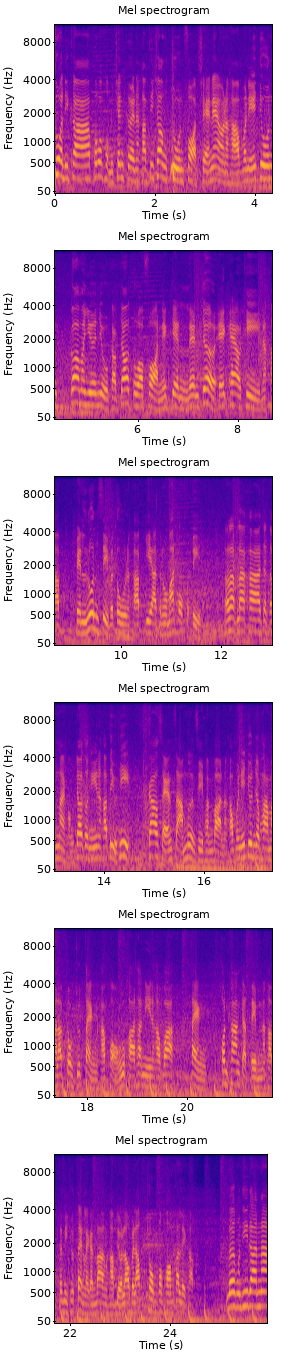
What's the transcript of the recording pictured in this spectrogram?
สวัสดีครับพบกับผมอีกเช่นเคยนะครับ ที่ช่องจูน Ford Channel นะครับ วันนี้จูนก็มายืนอยู่กับเจ้าตัว Ford Next Gen Ranger XLT นะครับ เป็นรุ่น 4 ประตูนะครับ เกียร์อัตโนมัติ 6 สปีดระดับราคาจัดจำหน่ายของเจ้าตัวนี้นะครับจะอยู่ที่ 934,000 บาทนะครับ วันนี้จูนจะพามารับชมชุดแต่งนะครับของลูกค้าท่านนี้นะครับว่าแต่งค่อนข้างจัดเต็มนะครับจะมีชุดแต่งอะไรกันบ้างนะครับ เดี๋ยวเราไปรับชมพร้อม ๆ กันเลยครับ เริ่มกันที่ด้านหน้า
